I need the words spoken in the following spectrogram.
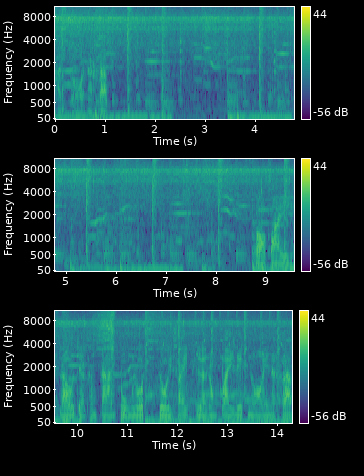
ผัดต่อนะครับต่อไปเราจะทำการปรุงรสโดยใส่เกลือลงไปเล็กน้อยนะครับ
